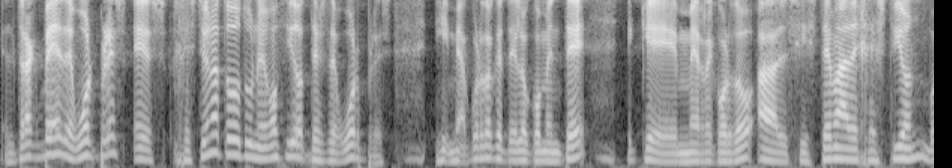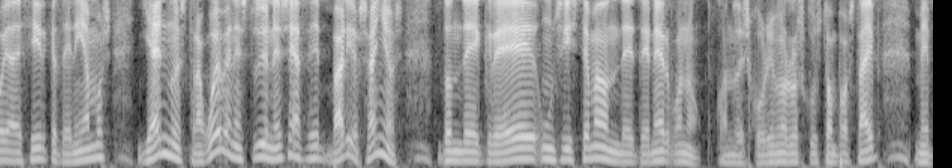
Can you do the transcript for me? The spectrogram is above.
El track B de WordPress es gestiona todo tu negocio desde WordPress. Y me acuerdo que te lo comenté que me recordó al sistema de gestión, voy a decir, que teníamos ya en nuestra web, en Studio NS, hace varios años, donde creé un sistema donde tener, bueno, cuando descubrimos los custom post type, me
